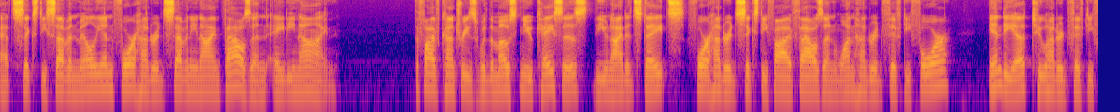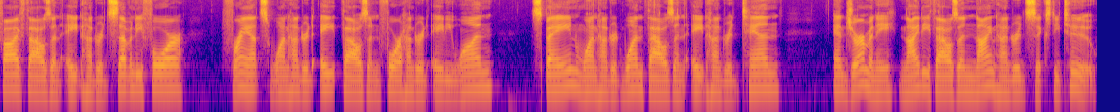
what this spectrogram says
at 67,479,089. The five countries with the most new cases the United States, 465,154, India, 255,874, France, 108,481, Spain, 101,810, and Germany, 90,962.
